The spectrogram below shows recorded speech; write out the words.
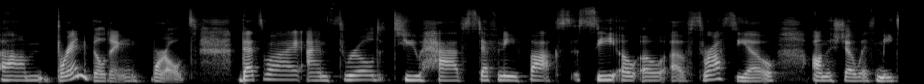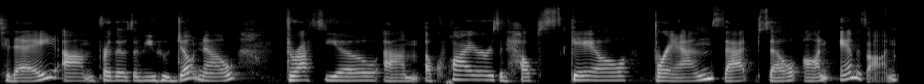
um, brand building world. That's why I'm thrilled to have Stephanie Fox, COO of Thrasio, on the show with me today. Um, for those of you who don't know, Thrasio um, acquires and helps scale brands that sell on Amazon.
